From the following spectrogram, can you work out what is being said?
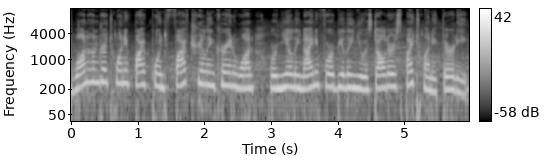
125.5 trillion Korean won or nearly 94 billion US dollars by 2030.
